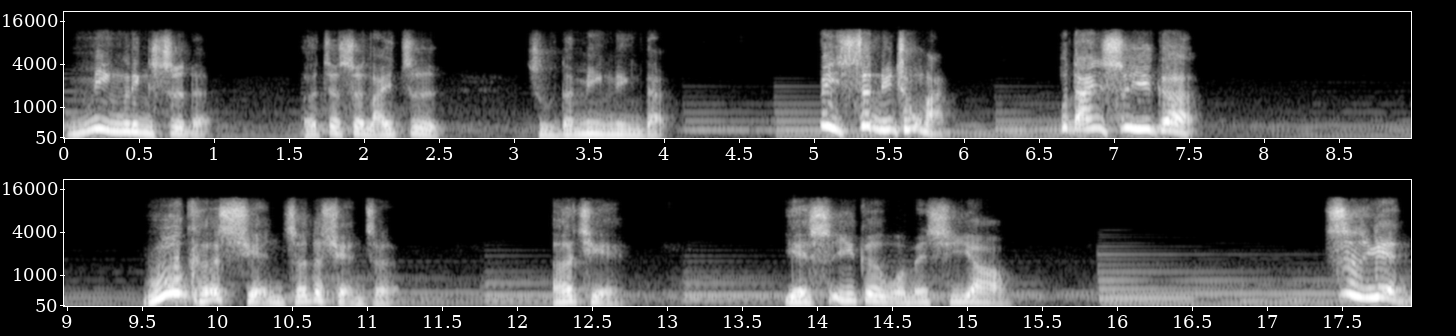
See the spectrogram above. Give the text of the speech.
命令式的，而这是来自主的命令的。被圣灵充满，不单是一个无可选择的选择，而且也是一个我们需要自愿、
